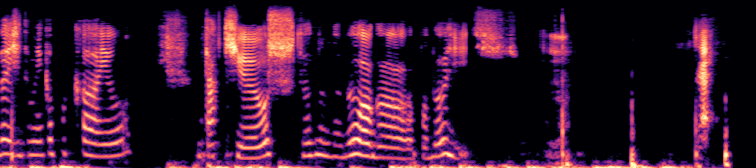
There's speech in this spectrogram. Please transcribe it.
wejść do mojego pokoju. Tak już, trudno by było go pobudzić. No. Ech.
